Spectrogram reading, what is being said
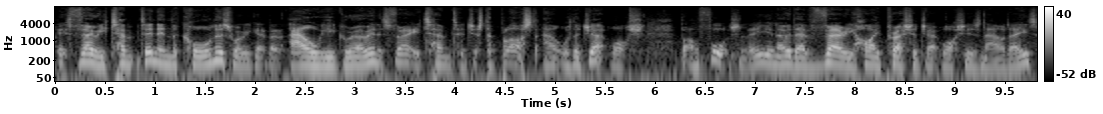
It's very tempting in the corners where we get that algae growing. It's very tempting just to blast out with a jet wash. But unfortunately, you know, they're very high pressure jet washes nowadays,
